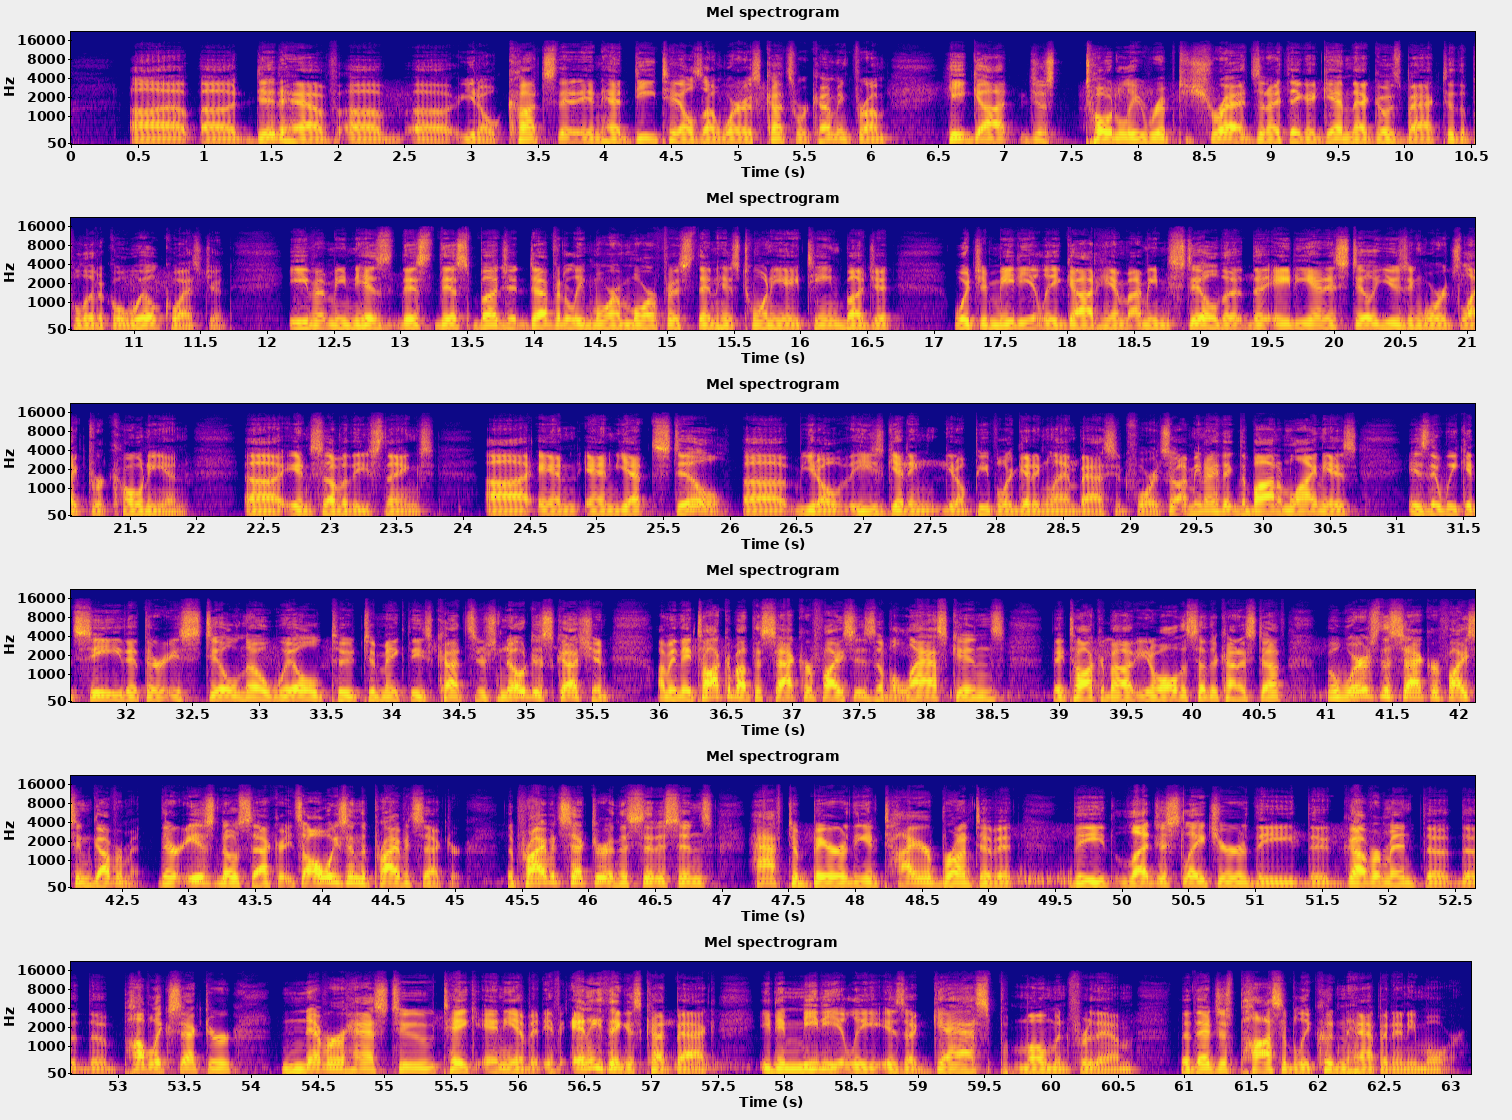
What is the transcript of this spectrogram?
uh, uh, did have uh, uh, you know cuts and had details on where his cuts were coming from, he got just totally ripped to shreds. And I think again that goes back to the political will question. Even I mean his this this budget definitely more amorphous than his 2018 budget, which immediately got him. I mean, still the the ADN is still using words like draconian uh, in some of these things. Uh, and and yet still, uh, you know, he's getting, you know, people are getting lambasted for it. So I mean, I think the bottom line is is that we could see that there is still no will to to make these cuts. There's no discussion. I mean, they talk about the sacrifices of Alaskans. They talk about you know all this other kind of stuff. But where's the sacrifice in government? There is no sacrifice. It's always in the private sector. The private sector and the citizens have to bear the entire brunt of it. The legislature, the the government, the the the public sector never has to take any of it. If anything is cut back, it immediately is a gasp moment for them that that just possibly couldn't happen anymore.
